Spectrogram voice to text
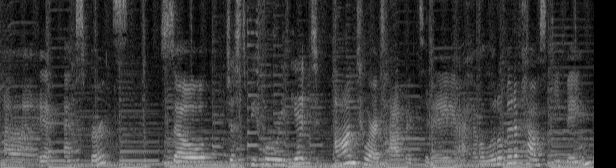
uh, experts. So, just before we get on to our topic today, I have a little bit of housekeeping.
